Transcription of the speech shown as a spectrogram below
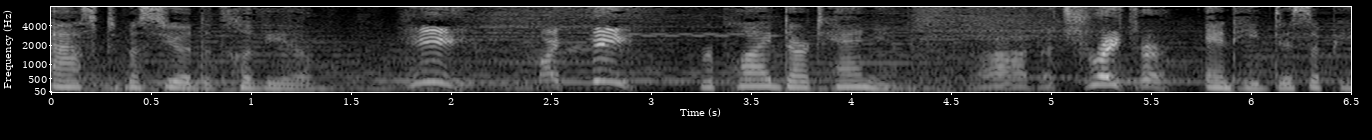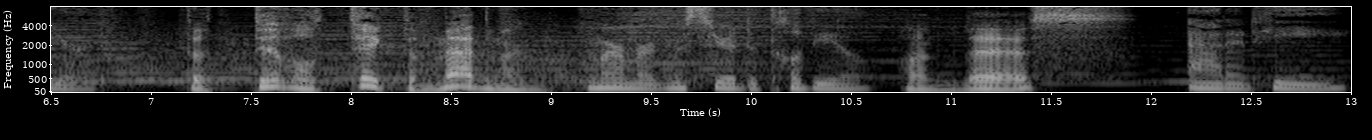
asked Monsieur de Treville. He, my thief! Replied D'Artagnan, Ah, the traitor! and he disappeared, The devil take the madman! murmured Monsieur de Treville. Unless Added he,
